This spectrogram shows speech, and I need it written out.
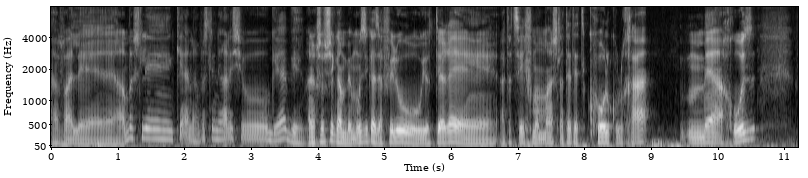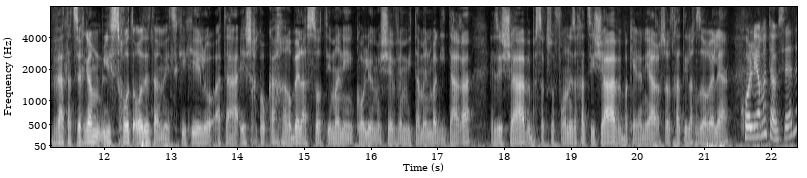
אבל אה, אבא שלי, כן, אבא שלי נראה לי שהוא גאה בי. אני חושב שגם במוזיקה זה אפילו יותר, אה, אתה צריך ממש לתת את כל כולך, 100 אחוז. ואתה צריך גם לסחוט עוד את המיץ, כי כאילו, אתה, יש לך כל כך הרבה לעשות. אם אני כל יום יושב ומתאמן בגיטרה איזה שעה, ובסקסופון איזה חצי שעה, ובקרן יער עכשיו התחלתי לחזור אליה. כל יום אתה עושה את זה?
